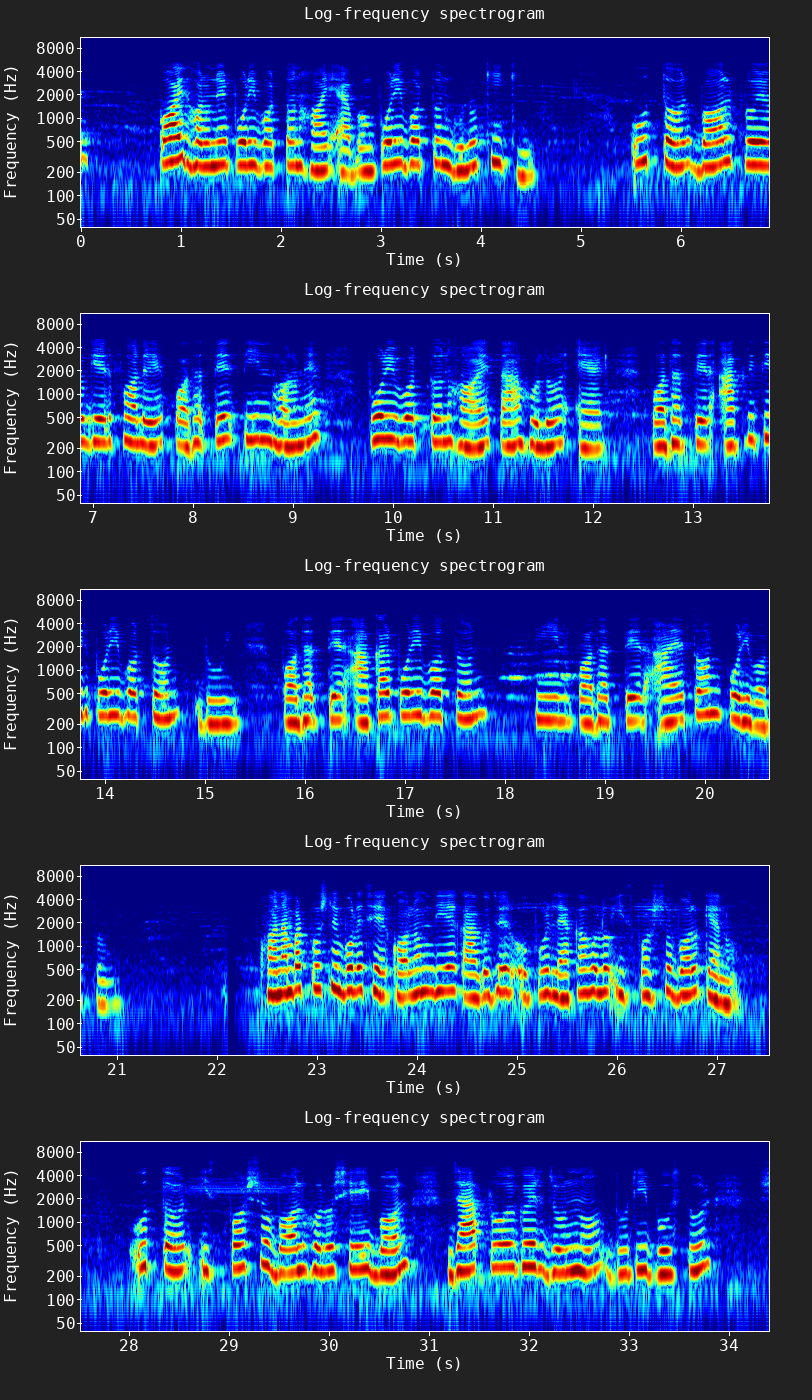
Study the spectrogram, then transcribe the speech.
কয় ধরনের পরিবর্তন হয় এবং পরিবর্তনগুলো কি কি? উত্তর, বল প্রয়োগের ফলে পদার্থের তিন ধরনের পরিবর্তন হয়, তা হলো এক, পদার্থের আকৃতির পরিবর্তন, দুই, পদার্থের আকার পরিবর্তন, তিন, পদার্থের আয়তন পরিবর্তন। খ নাম্বার প্রশ্নে বলেছে, কলম দিয়ে কাগজের ওপর লেখা হলো স্পর্শ বল কেন? উত্তর, স্পর্শ বল হলো সেই বল যা প্রয়োগের জন্য দুটি বস্তুর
